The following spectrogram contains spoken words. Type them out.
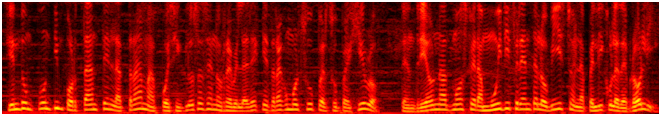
siendo un punto importante en la trama, pues incluso se nos revelaría que Dragon Ball Super Super Hero tendría una atmósfera muy diferente a lo visto en la película de Broly,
